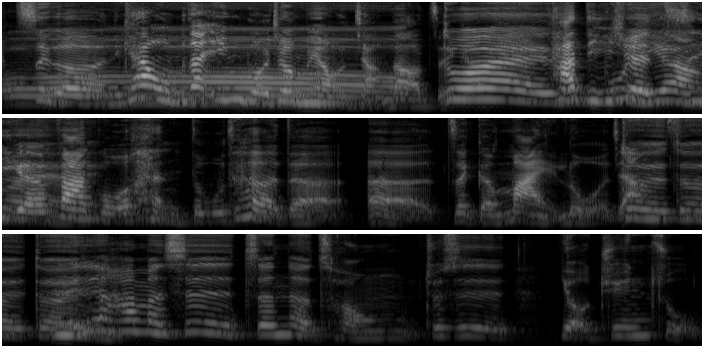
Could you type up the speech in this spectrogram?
哦、这个你看我们在英国就没有讲到这个，对，它的确是一个法国很独特的呃这个脉。对对对对，因为他们是真的从就是有君主。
